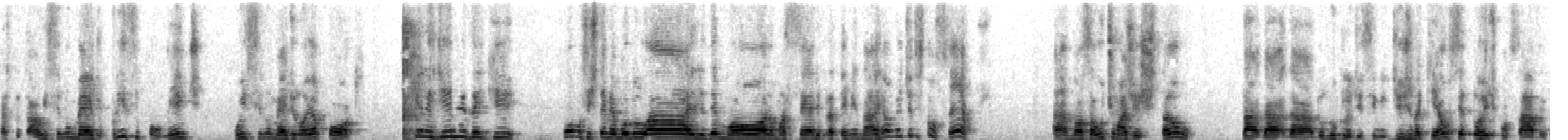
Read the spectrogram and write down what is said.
para estudar o ensino médio, principalmente o ensino médio no Oiapoque. Eles dizem que, como o sistema é modular, ele demora uma série para terminar, e realmente eles estão certos a nossa última gestão da, da, da, do núcleo de ensino indígena, que é o setor responsável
